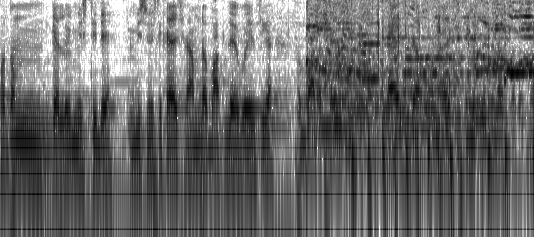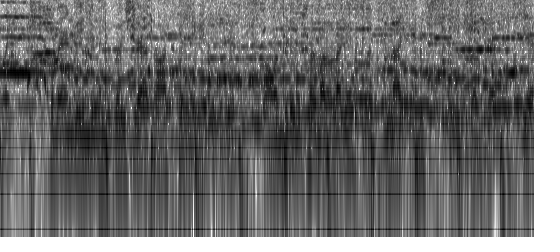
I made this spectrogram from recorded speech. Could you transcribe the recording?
প্রথম গেল মিষ্টি দে, মিষ্টি মিষ্টি খাইয়েছিলাম, আমরা বাত লয়ে বসেছি। তো বাত খাইছি আসতেছে সবাই সবাই এনজয় তো আমার ভিডিও সবাই ভালো লাগে লাইক শেয়ার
